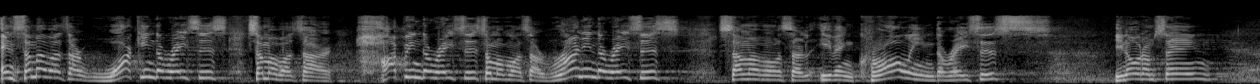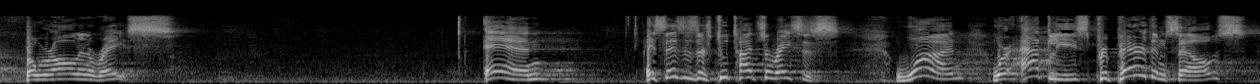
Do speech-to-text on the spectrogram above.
And some of us are walking the races, some of us are hopping the races, some of us are running the races, some of us are even crawling the races. You know what I'm saying? But we're all in a race. And it says that there's two types of races. One where athletes prepare themselves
